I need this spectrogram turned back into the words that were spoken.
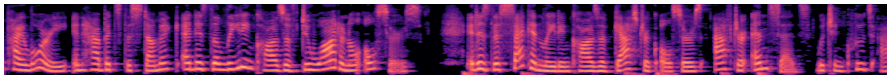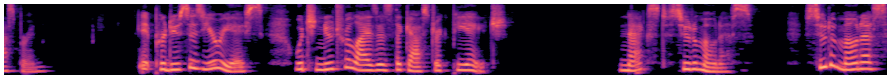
pylori inhabits the stomach and is the leading cause of duodenal ulcers. It is the second leading cause of gastric ulcers after NSAIDs, which includes aspirin. It produces urease, which neutralizes the gastric pH. Next, Pseudomonas. Pseudomonas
